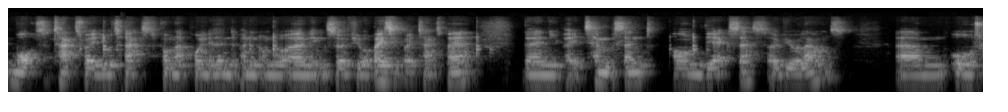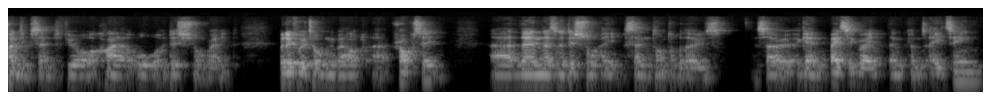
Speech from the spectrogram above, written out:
what tax rate you're taxed from that point is independent on your earnings. So if you're a basic rate taxpayer, then you pay 10% on the excess over your allowance um, or 20% of your higher or additional rate. But if we're talking about uh, property, uh, then there's an additional 8% on top of those. So again, basic rate then becomes 18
